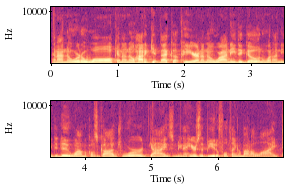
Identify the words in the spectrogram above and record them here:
And I know where to walk and I know how to get back up here and I know where I need to go and what I need to do. Why? Because God's word guides me. Now, here's the beautiful thing about a light.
